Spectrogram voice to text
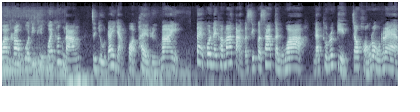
ว่าครอบครัวที่ทิ้งไว้ข้างหลัง จะอยู่ได้อย่างปลอดภัยหรือไม่ แต่คนในพม่าต่างกระซิบกระซาบกันว่า นักธุรกิจเจ้าของโรงแรม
